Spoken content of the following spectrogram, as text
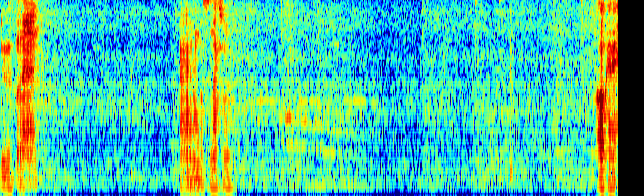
Do that. And what's the next one? Okay.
